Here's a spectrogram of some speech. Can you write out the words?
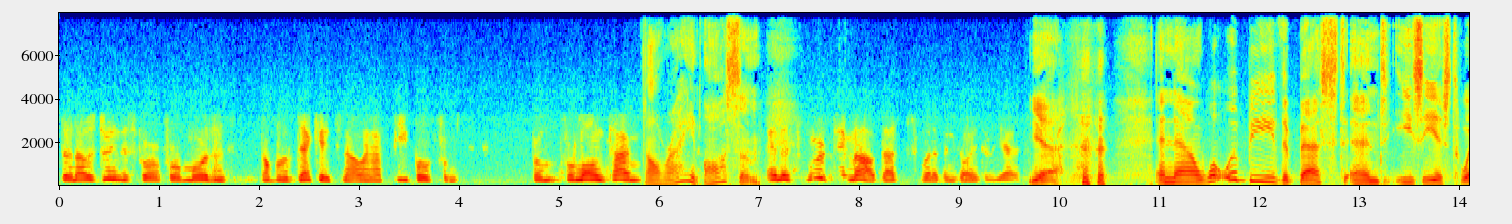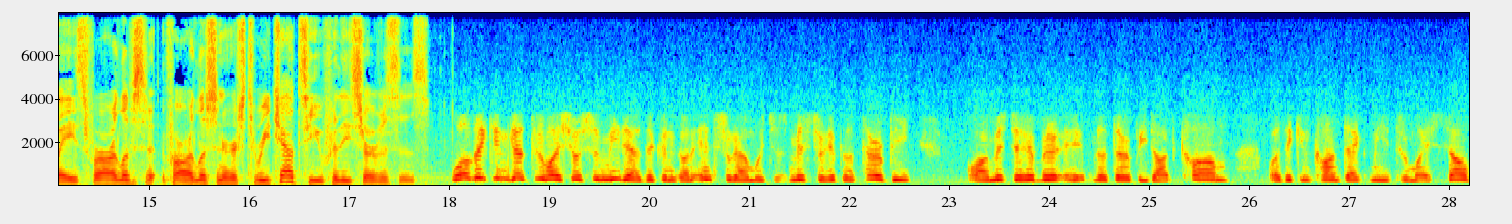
So, and I was doing this for for more than couple of decades now. I have people from from for a long time, All right, awesome. and it's worked him out. That's what I've been going through. Yes. Yeah. and now, what would be the best and easiest ways for our lis- for our listeners to reach out to you for these services? Well, they can get through my social media. They can go on Instagram, which is Mr. Hypnotherapy, or mr. MrHypnotherapy.com, or they can contact me through my cell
